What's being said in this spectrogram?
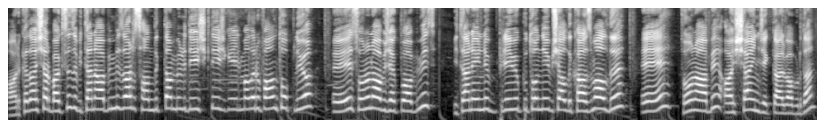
Arkadaşlar baksanıza bir tane abimiz var sandıktan böyle değişik değişik elmaları falan topluyor. Eee sonra ne yapacak bu abimiz? Bir tane eline playback buton diye bir şey aldı kazma aldı. Eee sonra abi aşağı inecek galiba buradan.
